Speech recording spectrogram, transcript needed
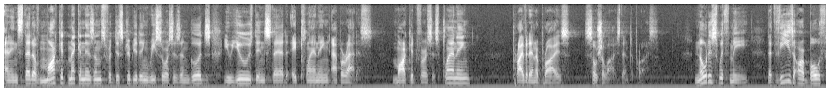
and instead of market mechanisms for distributing resources and goods, you used instead a planning apparatus. Market versus planning, private enterprise, socialized enterprise. Notice with me that these are both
